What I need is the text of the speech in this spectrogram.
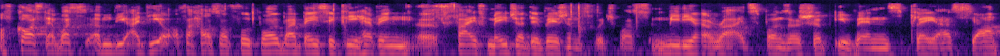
of course, there was um, the idea of a house of football by basically having uh, five major divisions, which was media rights, sponsorship, events, players. Yeah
